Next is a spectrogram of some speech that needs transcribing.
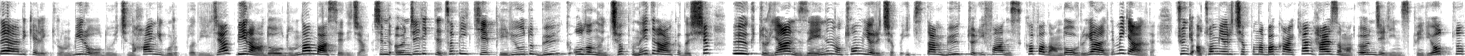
değerlik elektronu 1 olduğu için hangi grupta diyeceğim? 1A'da olduğundan bahsedeceğim. Şimdi öncelikle tabii ki periyodu büyük olanın çapı nedir arkadaşım? Büyüktür. Yani Z'nin atom yarıçapı X'ten büyüktür ifadesi kafadan doğru geldi mi? Geldi. Çünkü atom yarıçapına bakarken her zaman önceliğiniz periyottu.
